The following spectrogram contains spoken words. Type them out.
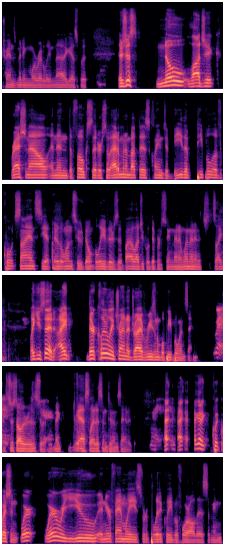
transmitting more readily than that, I guess. But there's just no logic, rationale, and then the folks that are so adamant about this claim to be the people of quote science, yet they're the ones who don't believe there's a biological difference between men and women. And it's just like, like you said, I they're clearly trying to drive reasonable people insane. Right. That's just all there is to it. Sure. Make gaslight us into insanity. right. I, I, I got a quick question. Where where were you and your family sort of politically before all this? I mean,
